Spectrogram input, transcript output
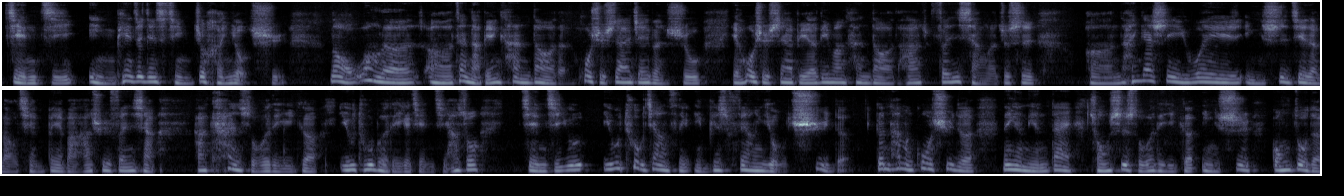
剪辑影片这件事情就很有趣。那我忘了，呃，在哪边看到的？或许是在这一本书，也或许是在别的地方看到的。他分享了，就是，嗯、他应该是一位影视界的老前辈吧。他去分享他看所谓的一个 YouTube 的一个剪辑。他说，剪辑 You YouTube 这样子的影片是非常有趣的，跟他们过去的那个年代从事所谓的一个影视工作的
